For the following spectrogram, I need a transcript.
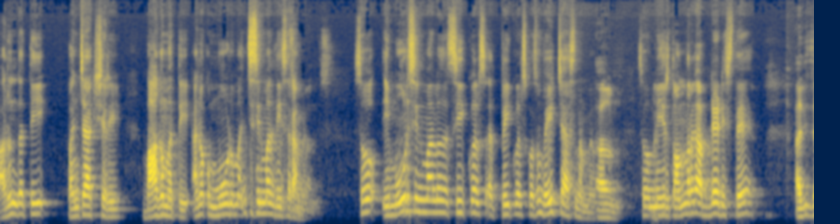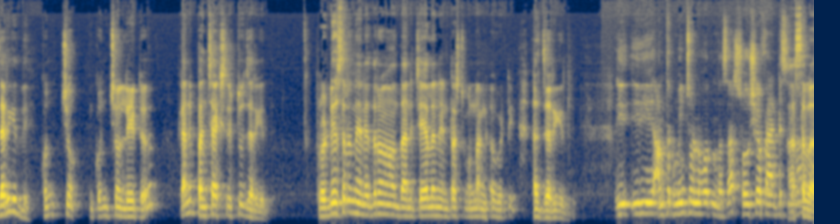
అరుంధతి పంచాక్షరి భాగమతి అని ఒక మూడు మంచి సినిమాలు తీశారు ఆమె. సో ఈ మూడు సినిమాలు సీక్వెల్స్ ప్రీక్వెల్స్ కోసం వెయిట్ చేస్తున్నాం మేము. అవును. సో మీరు తొందరగా అప్డేట్ ఇస్తే. అది జరిగింది కొంచెం కొంచెం లేటు కానీ పంచాక్షరి టూ జరిగింది ప్రొడ్యూసర్ నేను ఇద్దరం దాన్ని చేయాలని ఇంట్రెస్ట్ ఉన్నాం కాబట్టి అది జరిగింది. ఇది అంతకు మించి ఉండబోతుందా సార్? సోషియో ఫ్యాంటసీ అసలు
